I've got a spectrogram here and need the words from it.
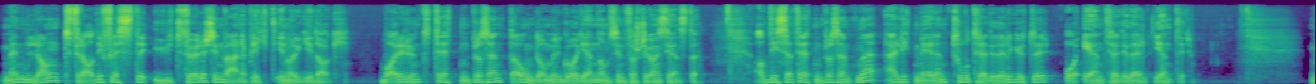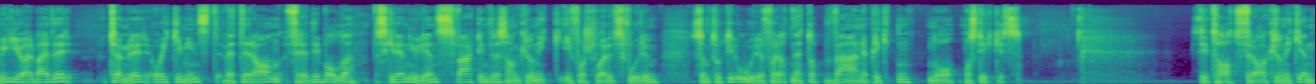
Men langt fra de fleste utfører sin verneplikt i Norge i dag. Bare rundt 13% av ungdommer går gjennom sin førstegangstjeneste. Av disse 13% er litt mer enn to tredjedeler gutter og en tredjedel jenter. Miljøarbeider, tømrer og ikke minst veteran Freddy Bolle skrev nylig en svært interessant kronikk i Forsvarets forum, som tok til orde for at nettopp verneplikten nå må styrkes. Sitat fra kronikken.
